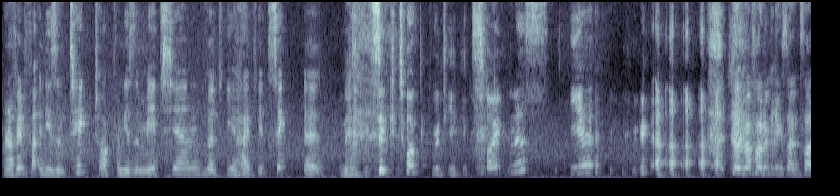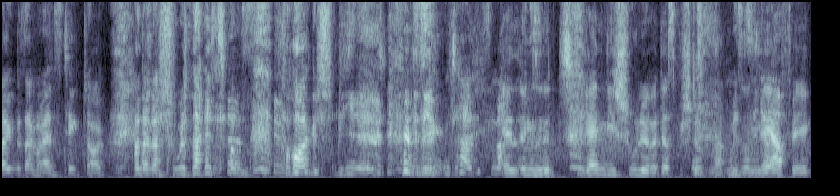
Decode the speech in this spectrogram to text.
Und auf jeden Fall in diesem TikTok von diesem Mädchen wird ihr halt ihr Zick, äh, TikTok wird ihr Zeugnis, ihr ja. Stell dir mal vor, du kriegst ein Zeugnis einfach als TikTok von deiner Schulleitung vorgespielt, wie sie irgendeinen Tanz macht. Also irgendeine trendy Schule wird das bestimmt machen, so nervig.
